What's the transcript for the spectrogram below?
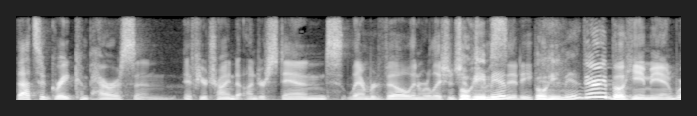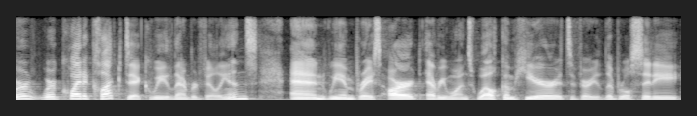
That's a great comparison if you're trying to understand Lambertville in relationship Bohemian? to a city. Bohemian? Very bohemian. We're, we're quite eclectic, we Lambertvillians, and we embrace art. Everyone's welcome here. It's a very liberal city.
